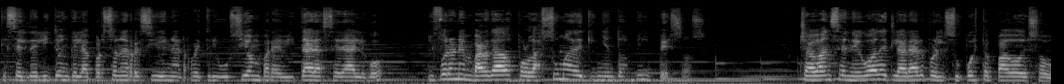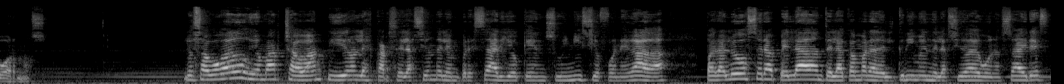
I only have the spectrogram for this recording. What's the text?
que es el delito en que la persona recibe una retribución para evitar hacer algo, y fueron embargados por la suma de 500 mil pesos. Chaván se negó a declarar por el supuesto pago de sobornos. Los abogados de Omar Chaván pidieron la escarcelación del empresario, que en su inicio fue negada, para luego ser apelada ante la Cámara del Crimen de la Ciudad de Buenos Aires,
